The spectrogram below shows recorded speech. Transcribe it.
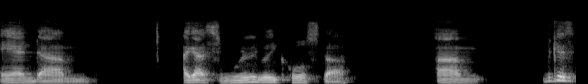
and um, I got some really really cool stuff. Um, because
